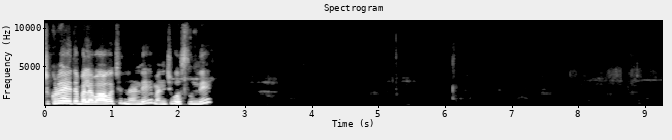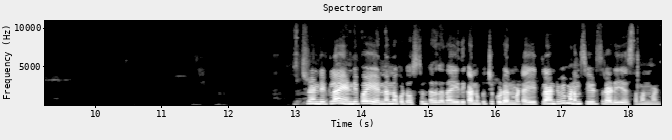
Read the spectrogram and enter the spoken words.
చిక్కుడుగా అయితే భలే బాగా వచ్చిందండి. మంచిగా వస్తుంది. చూడండి ఇట్లా ఎండిపోయి ఎన్నన్న ఒకటి వస్తుంటది కదా ఇది కనుపు చిక్కుడు అనమాట ఇట్లాంటివి మనం సీడ్స్ రెడీ చేస్తాం అనమాట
